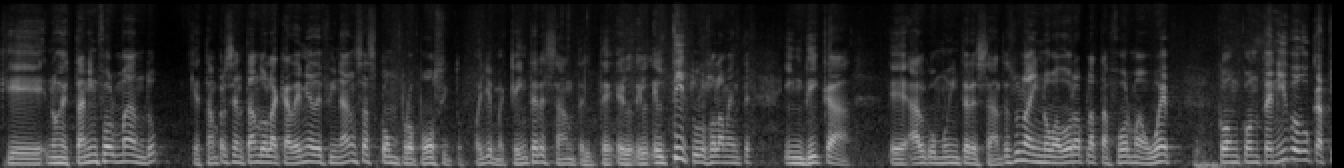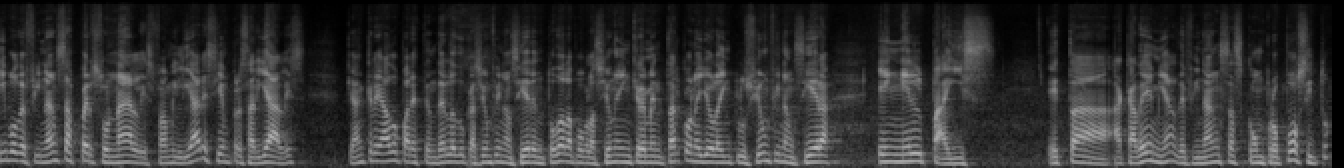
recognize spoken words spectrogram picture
que nos están informando que están presentando la Academia de Finanzas con propósito. Óyeme, qué interesante. El, título solamente indica eh, algo muy interesante. Es una innovadora plataforma web con contenido educativo de finanzas personales, familiares y empresariales que han creado para extender la educación financiera en toda la población e incrementar con ello la inclusión financiera en el país. Esta Academia de Finanzas con propósito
